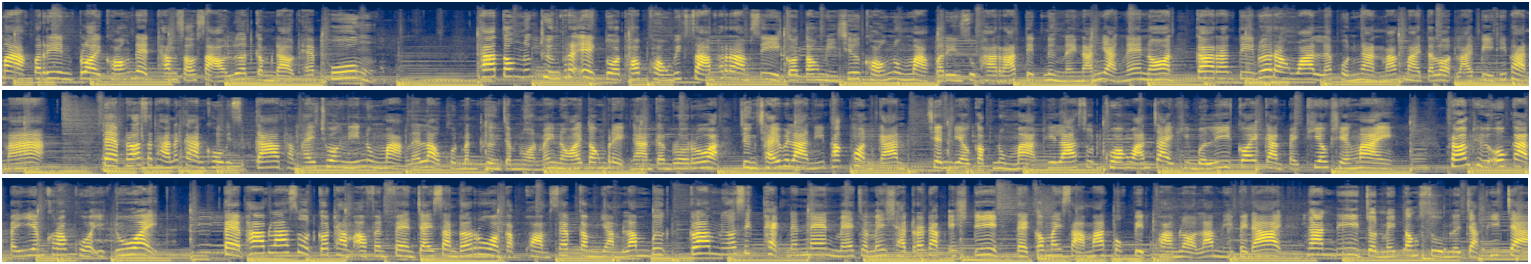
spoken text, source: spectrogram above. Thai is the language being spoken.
หมากปรินปล่อยของเด็ดทำสาวๆ เลือดกำเดาแทบพุ่ง ถ้าต้องนึกถึงพระเอกตัวท็อปของวิกสามพระรามสี่ก็ต้องมีชื่อของหนุ่มหมากปรินสุภารัตน์ติดหนึ่งในนั้นอย่างแน่นอน การันตีด้วยรางวัลและผลงานมากมายตลอดหลายปีที่ผ่านมาแต่เพราะสถานการณ์โควิด -19 ทำให้ช่วงนี้หนุ่มหมากและเหล่าคนบันเทิงจำนวนไม่น้อยต้องเบรกงานกันรัวๆ จึงใช้เวลานี้พักผ่อนกัน เช่นเดียวกับหนุ่มหมากที่ล่าสุดควงหวานใจคิมเบอร์รี่ก้อยกันไปเที่ยวเชียงใหม่ ร้อมถือโอกาสไปเยี่ยมครอบครัวอีกด้วย แต่ภาพล่าสุดก็ทำเอาแฟนๆ ใจสั่นระรัวกับความแซ่บกำยำล่ำบึก กล้ามเนื้อซิกแพคแน่นๆ แม้จะไม่ชัดระดับ HD แต่ก็ไม่สามารถปกปิดความหล่อล่ำนี้ไปได้ งานดีจนไม่ต้องซูมเลยจากพี่จ๋า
